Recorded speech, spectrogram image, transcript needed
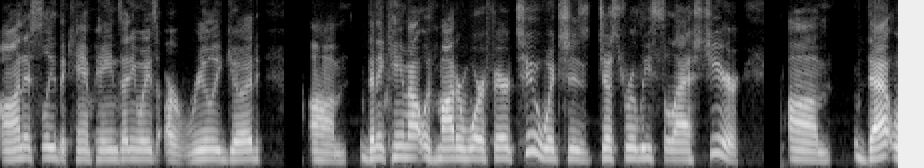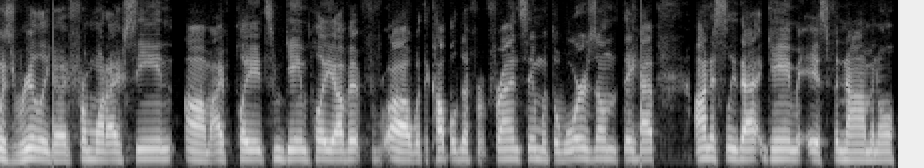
honestly the campaigns anyways are really good um, then it came out with Modern Warfare 2, which is just released last year. Um, that was really good from what I've seen. Um, I've played some gameplay of it uh, with a couple different friends. Same with the Warzone that they have. Honestly, that game is phenomenal.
